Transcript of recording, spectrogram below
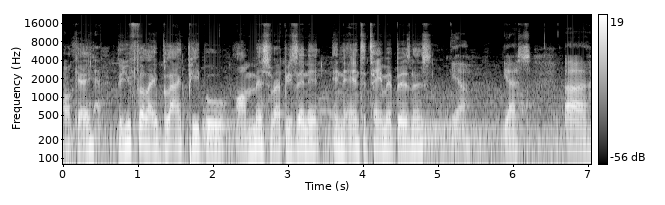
Okay. Do you feel like black people are misrepresented in the entertainment business? yeah, yes, uh,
